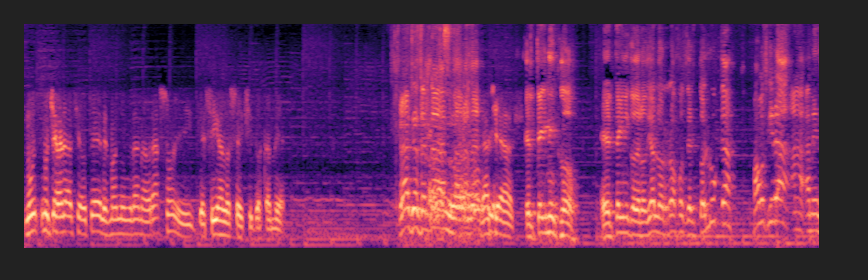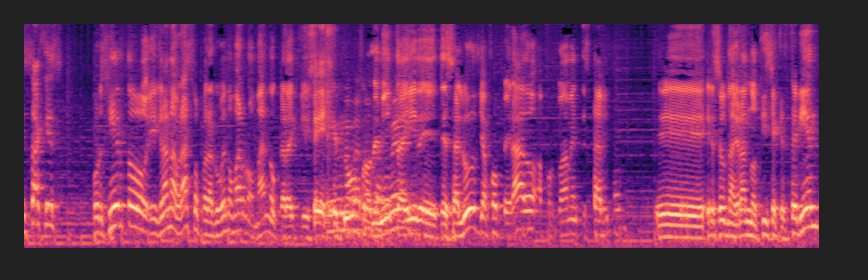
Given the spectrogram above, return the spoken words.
muchas gracias a ustedes, les mando un gran abrazo y que sigan los éxitos también. Gracias, Hernán. Gracias. El técnico, el técnico de los Diablos Rojos del Toluca. Vamos a ir a mensajes. Por cierto, eh, gran abrazo para Rubén Omar Romano, caray, que sí, tuvo un problemita ahí de, salud, ya fue operado, afortunadamente está bien. Eh, esa es una gran noticia que esté bien.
